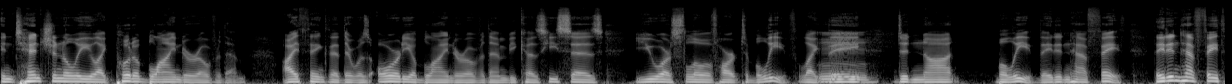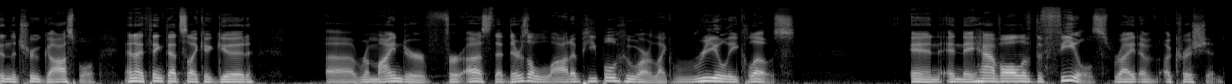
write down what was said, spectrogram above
intentionally like put a blinder over them. I think that there was already a blinder over them because he says you are slow of heart to believe. Like they Mm. did not believe. They didn't have faith. They didn't have faith in the true gospel. And I think that's like a good uh, reminder for us that there's a lot of people who are like really close. And and they have all of the feels right of a christian.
